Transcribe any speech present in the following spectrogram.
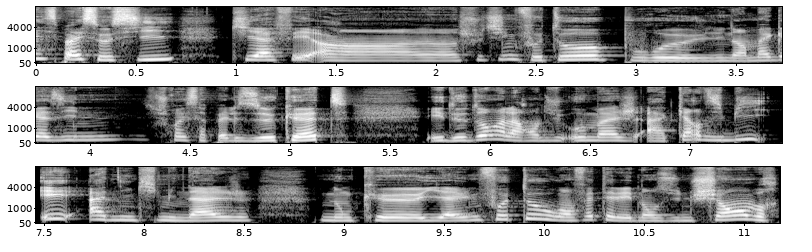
Ice Spice aussi qui a fait un shooting photo pour euh, un magazine, je crois qu'il s'appelle The Cut. Et dedans, elle a rendu hommage à Cardi B et à Nicki Minaj. Donc euh, il y a une photo où en fait elle est dans une chambre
